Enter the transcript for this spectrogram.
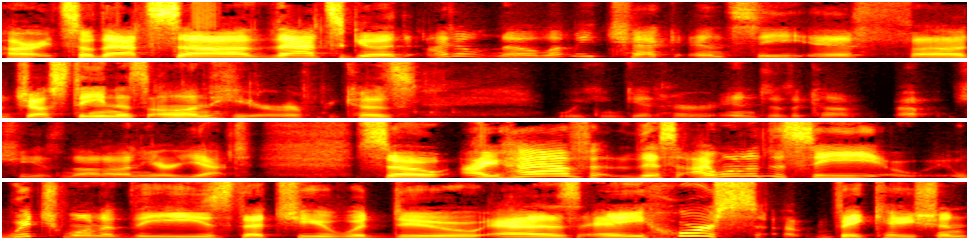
All right, so that's uh, that's good. I don't know. Let me check and see if uh, Justine is on here because we can get her into the comp. Up, oh, she is not on here yet. So I have this. I wanted to see which one of these that you would do as a horse vacation.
